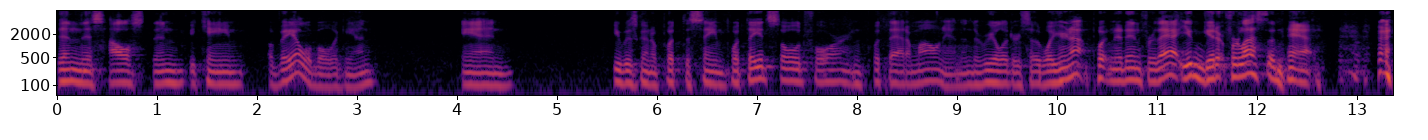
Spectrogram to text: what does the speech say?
then this house then became available again, and he was going to put the same what they had sold for and put that amount in. And the realtor said, "Well, you're not putting it in for that. You can get it for less than that."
